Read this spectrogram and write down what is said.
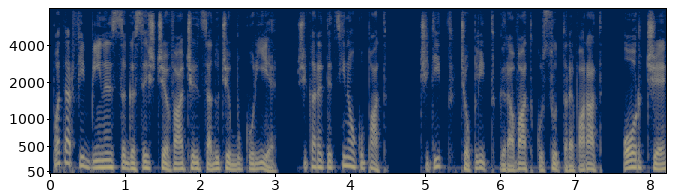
poate ar fi bine să găsești ceva ce îți aduce bucurie și care te ține ocupat. Citit, cioplit, gravat, cusut, reparat, orice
